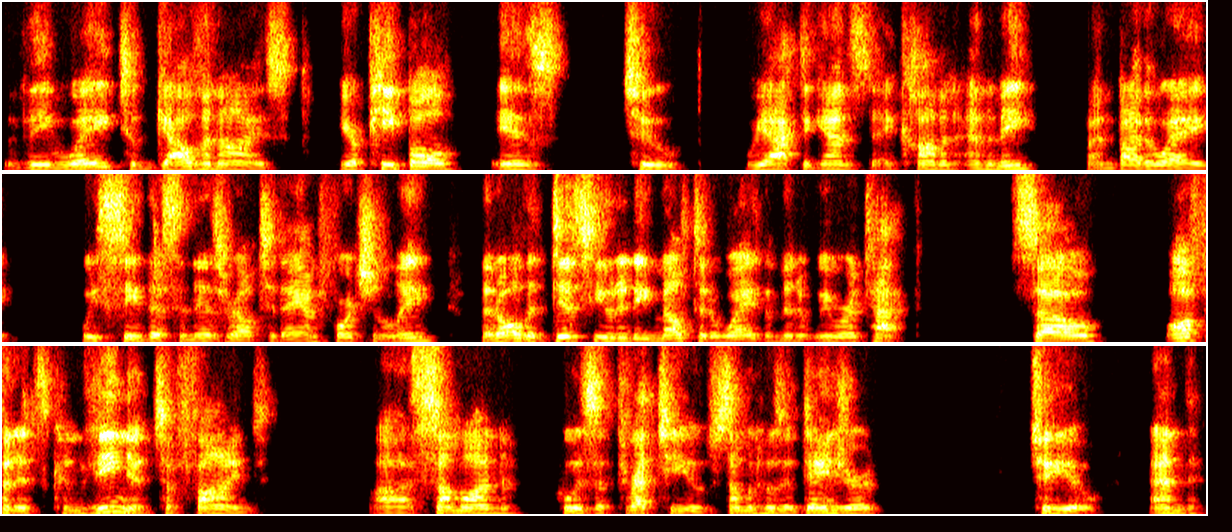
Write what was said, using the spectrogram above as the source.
the way to galvanize your people is to react against a common enemy. And by the way, we see this in Israel today, unfortunately. that all the disunity melted away the minute we were attacked. So often it's convenient to find uh, someone who is a threat to you, someone who's a danger to you. And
